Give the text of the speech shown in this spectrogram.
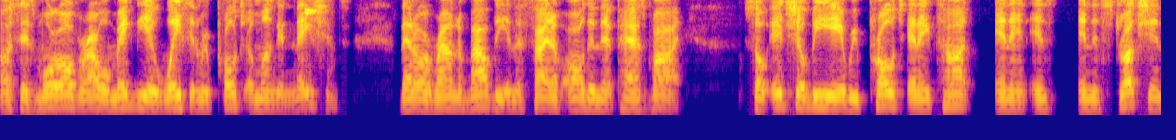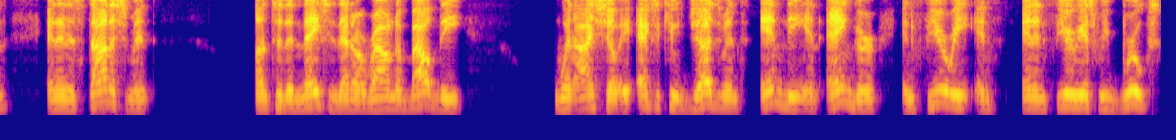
Uh, it says, Moreover, I will make thee a waste and reproach among the nations that are round about thee in the sight of all them that pass by. So it shall be a reproach and a taunt and an, an instruction and an astonishment unto the nations that are round about thee when I shall execute judgments in thee in anger, in fury, and, and in furious rebukes.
